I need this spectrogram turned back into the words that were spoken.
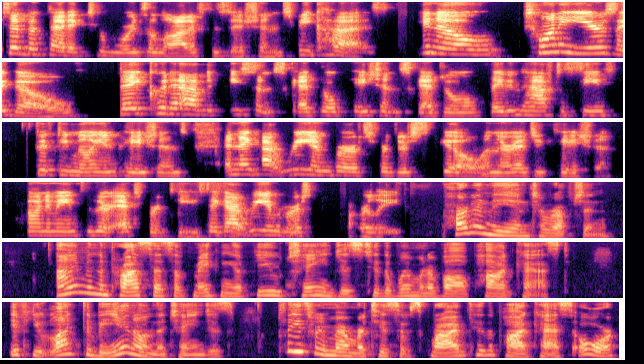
sympathetic towards a lot of physicians because, you know, 20 years ago, they could have a decent schedule, patient schedule. They didn't have to see 50 million patients and they got reimbursed for their skill and their education. You know what I mean? For their expertise. They got reimbursed properly. Pardon the interruption. I'm in the process of making a few changes to the Women of AWE podcast. If you'd like to be in on the changes, please remember to subscribe to the podcast or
